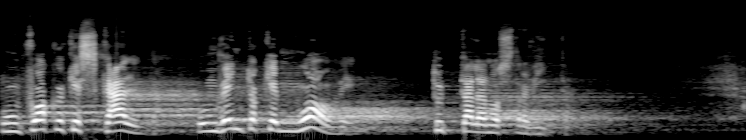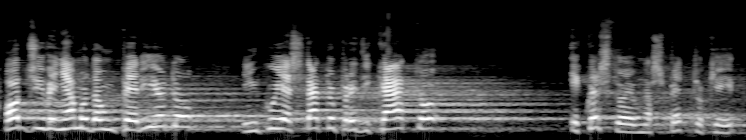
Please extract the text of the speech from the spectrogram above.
un fuoco che scalda, un vento che muove tutta la nostra vita. Oggi veniamo da un periodo in cui è stato predicato, e questo è un aspetto che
